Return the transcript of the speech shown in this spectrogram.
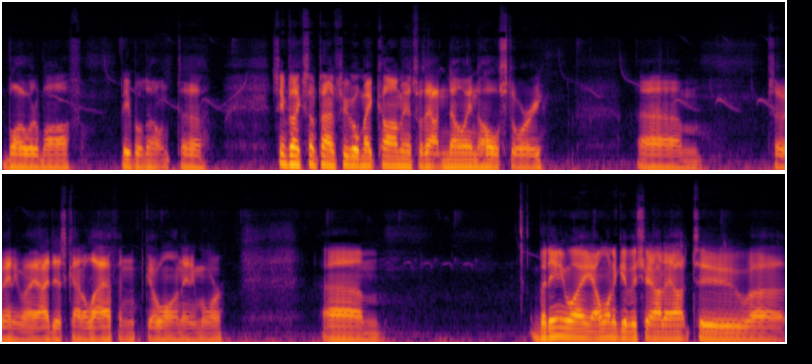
blow them off. People don't uh, seems like sometimes people make comments without knowing the whole story. Um, so anyway, I just kind of laugh and go on anymore. Um, but anyway, I want to give a shout out to uh,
